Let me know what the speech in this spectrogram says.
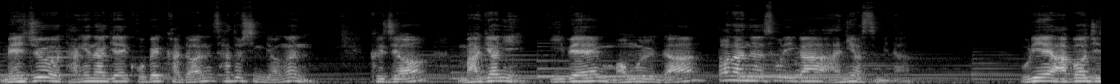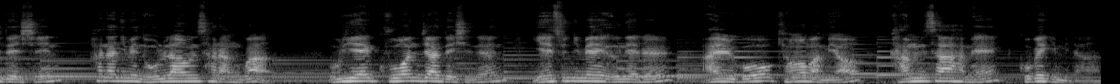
매주 당연하게 고백하던 사도신경은 그저 막연히 입에 머물다 떠나는 소리가 아니었습니다. 우리의 아버지 되신 하나님의 놀라운 사랑과 우리의 구원자 되시는 예수님의 은혜를 알고 경험하며 감사함의 고백입니다.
